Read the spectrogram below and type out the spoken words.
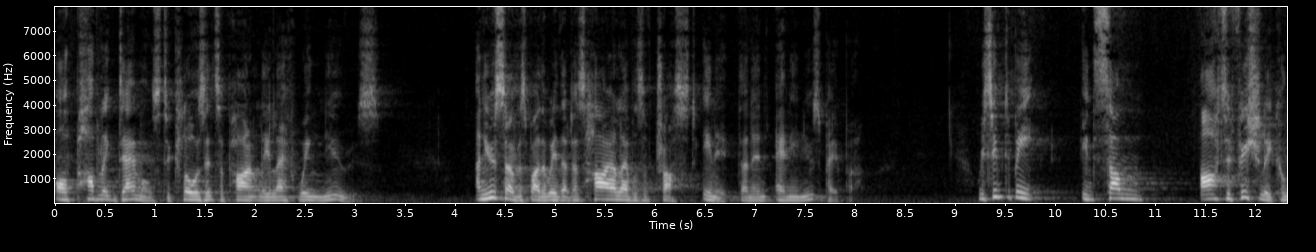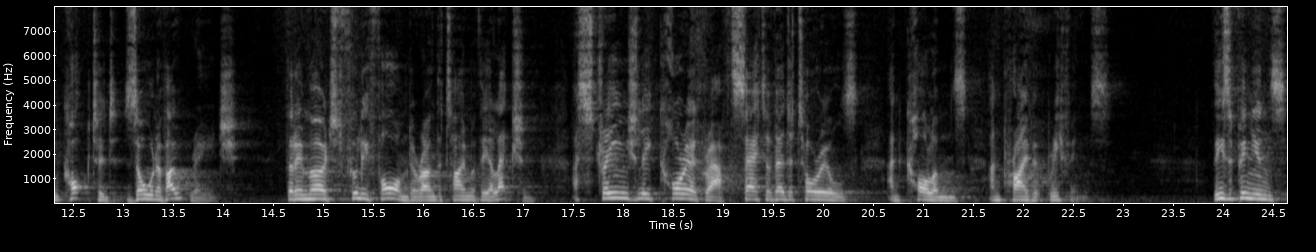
or public demos to close its apparently left wing news. A news service, by the way, that has higher levels of trust in it than in any newspaper. We seem to be in some artificially concocted zone of outrage that emerged fully formed around the time of the election a strangely choreographed set of editorials and columns and private briefings. These opinions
